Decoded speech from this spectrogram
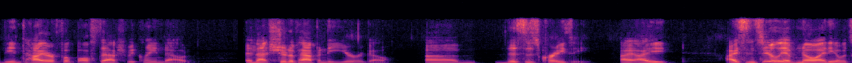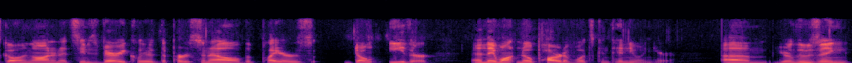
The entire football staff should be cleaned out, and that should have happened a year ago. Um, this is crazy. I, I I sincerely have no idea what's going on, and it seems very clear that the personnel, the players, don't either, and they want no part of what's continuing here. Um, you're losing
